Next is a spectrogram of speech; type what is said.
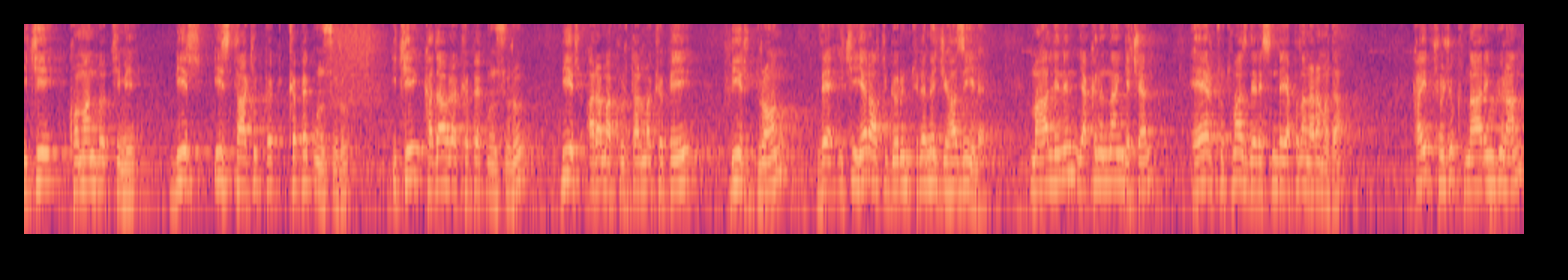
iki komando timi, bir iz takip köpek unsuru, iki kadavra köpek unsuru, bir arama kurtarma köpeği, bir drone. Ve iki yeraltı görüntüleme cihazı ile. Mahallenin yakınından geçen eğer tutmaz deresinde yapılan aramada Kayıp çocuk Narin Güran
